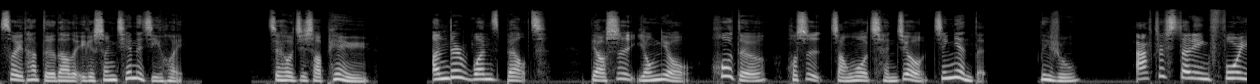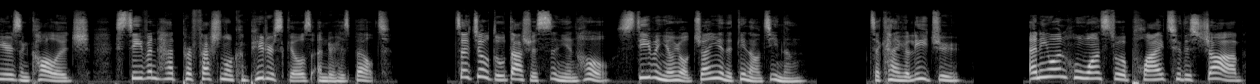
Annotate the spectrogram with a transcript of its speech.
所以她得到了一个升迁的机会。最后介绍片语 under one's belt，表示拥有、获得或是掌握成就、经验等。例如，After studying four years in college, Stephen had professional computer skills under his belt. 在就读大学四年后，Stephen 拥有专业的电脑技能。再看一个例句 Anyone who wants to apply to this job,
